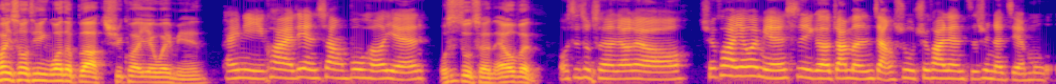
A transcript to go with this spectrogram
欢迎收听 What the Block 区块夜未眠，陪你一块恋上不合言。我是主持人 Elvin。我是主持人柳柳。区块夜未眠是一个专门讲述区块链资讯的节目。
